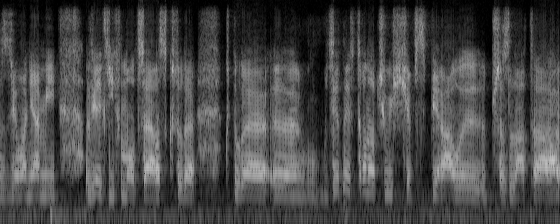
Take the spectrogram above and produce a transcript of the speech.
z działaniami wielkich mocarstw, które, które z jednej strony oczywiście wspierały przez lata,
